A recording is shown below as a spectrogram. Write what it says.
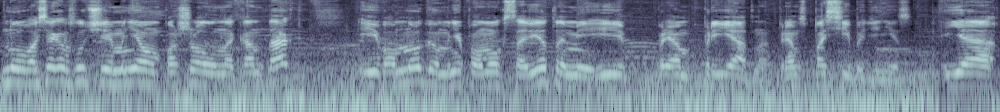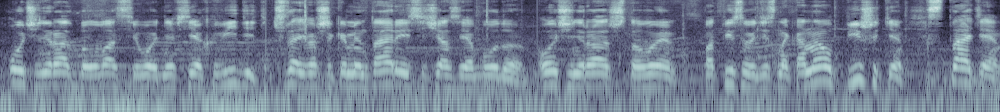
Ну, во всяком случае, мне он пошел на контакт и во многом мне помог советами, и прям приятно. Прям спасибо, Денис. Я очень рад был вас сегодня всех видеть. Читать ваши комментарии сейчас я буду. Очень рад, что вы подписываетесь на канал, пишите. Кстати,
